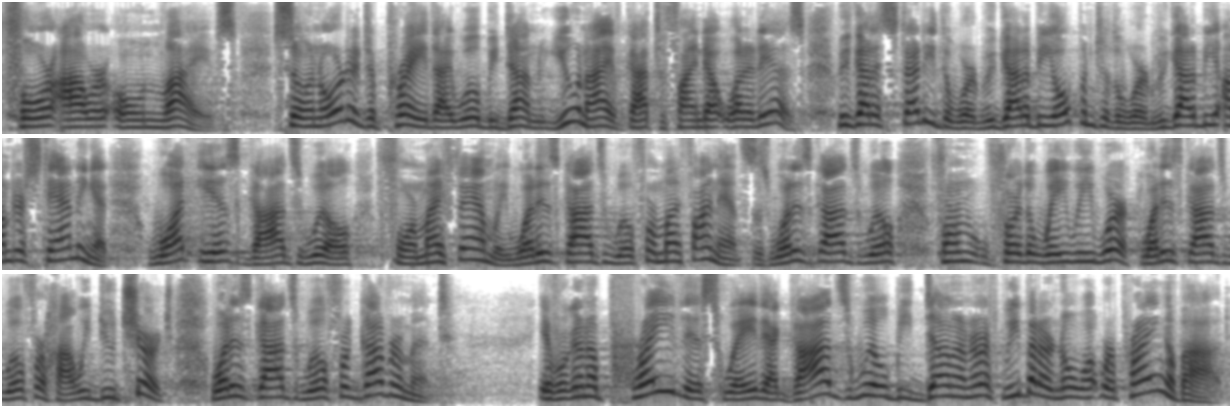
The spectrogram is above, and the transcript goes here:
for our own lives. So, in order to pray, Thy will be done, you and I have got to find out what it is. We've got to study the Word. We've got to be open to the Word. We've got to be understanding it. What is God's will for my family? What is God's will for my finances? What is God's will for, for the way we work? What is God's will for how we do church? What is God's will for government? If we're going to pray this way, that God's will be done on earth, we better know what we're praying about.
